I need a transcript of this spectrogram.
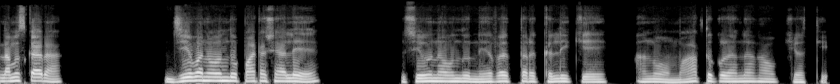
ನಮಸ್ಕಾರ. ಜೀವನ ಒಂದು ಪಾಠಶಾಲೆ, ಜೀವನ ಒಂದು ನಿರಂತರ ಕಲಿಕೆ ಅನ್ನುವ ಮಾತುಗಳನ್ನ ನಾವು ಕೇಳ್ತೀವಿ.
